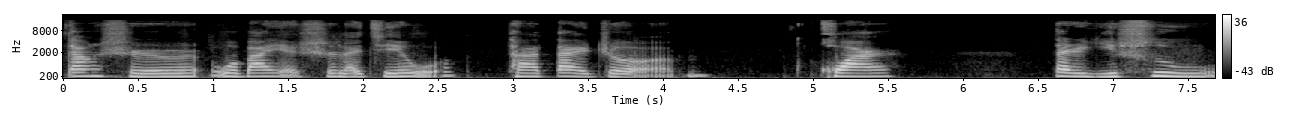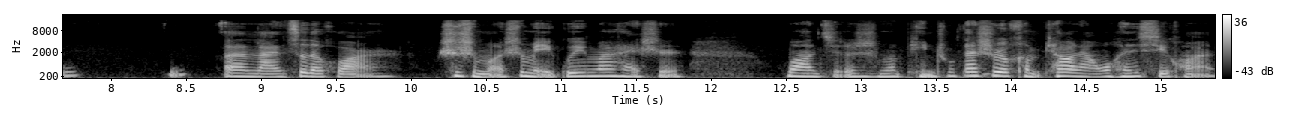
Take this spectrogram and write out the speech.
当时我爸也是来接我，他带着花儿，带着一束。嗯，蓝色的花儿是什么？是玫瑰吗？还是忘记了是什么品种？但是很漂亮，我很喜欢。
